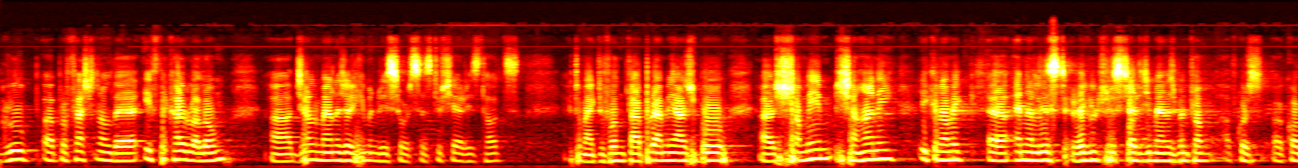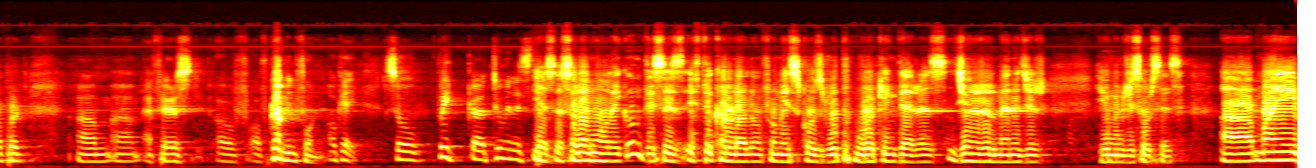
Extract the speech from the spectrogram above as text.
Group uh, professional there, Iftikharul Alom, uh, General Manager, Human Resources, to share his thoughts? একটা মাইক্রোফোন তারপরে আমি আসবো শামিম শাহানি ইকোনমিক অ্যানালিস্ট রেগুলেটরি স্ট্র্যাটেজি ম্যানেজমেন্ট ফ্রম অফকোর্স কর্পোরেট um, um, affairs of, of Grameenphone. Okay, so quick uh, two minutes. Yes, Assalamu alaikum. This is Iftikharul Alam from East Coast Group, working there as Uh, my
